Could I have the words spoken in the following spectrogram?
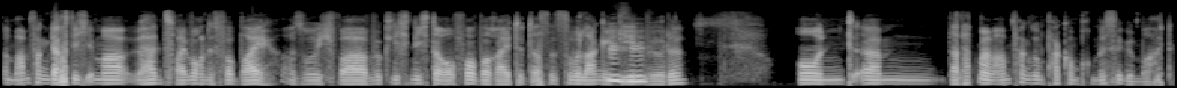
am Anfang dachte ich immer, ja, in zwei Wochen ist vorbei. Also ich war wirklich nicht darauf vorbereitet, dass es so lange mhm. gehen würde. Und ähm, dann hat man am Anfang so ein paar Kompromisse gemacht.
